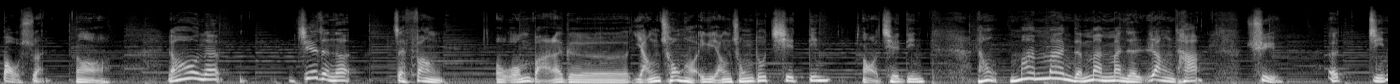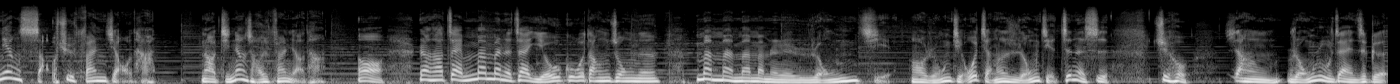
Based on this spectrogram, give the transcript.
爆蒜啊，然后呢，接着呢再放，哦，我们把那个洋葱哈，一个洋葱都切丁哦，切丁，然后慢慢的、慢慢的让它去，呃，尽量少去翻搅它，那尽量少去翻搅它哦，让它在慢慢的在油锅当中呢，慢慢、慢慢的溶解哦，溶解。我讲的是溶解，真的是最后。让融入在这个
